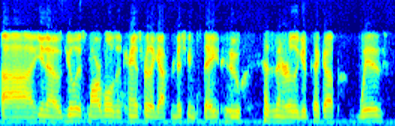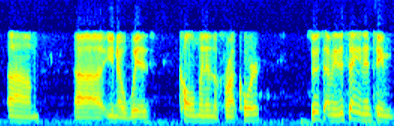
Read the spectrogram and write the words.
Uh, you know, Julius Marble is a transfer they got from Michigan State, who has been a really good pickup with, um, uh, you know, with Coleman in the front court. So, this, I mean, this A&M team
